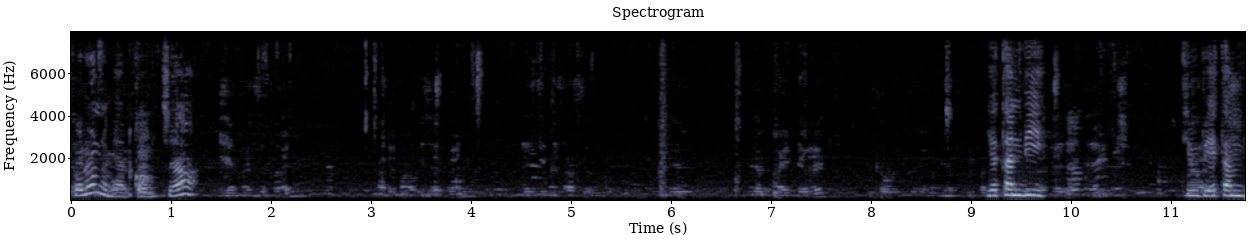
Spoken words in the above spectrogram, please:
ቶሎ ነው የሚያልቀው ብቻ የተንቢ ቲዩብ የተንቢ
